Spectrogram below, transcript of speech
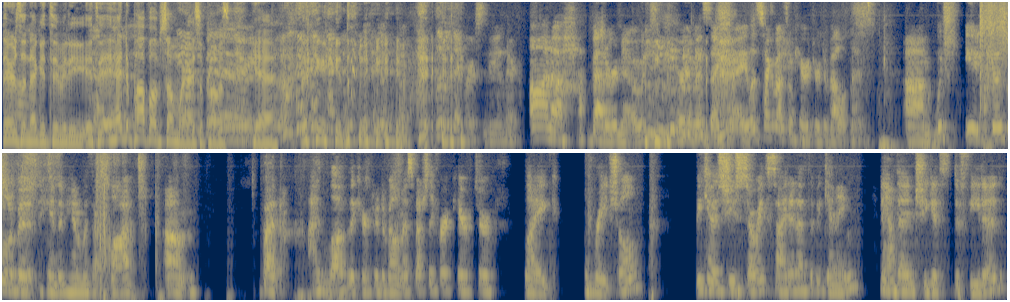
There's a negativity. It's, Yeah. it had to pop up somewhere, I suppose. Yeah. a little diversity in there. on a better note, we're going to segue. Let's talk about some character development, um, which it goes a little bit hand in hand with our plot. Um, but I love the character development, especially for a character like Rachel. Because she's so excited at the beginning Yeah. and then she gets defeated.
